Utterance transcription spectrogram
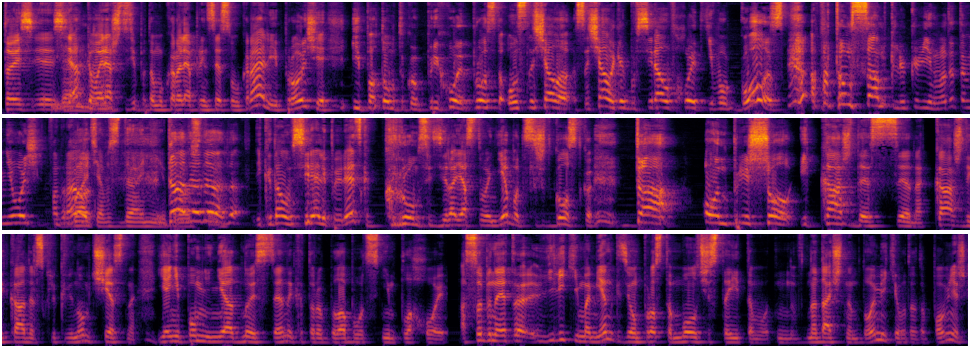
То есть э, сидят, да, говорят, да. что типа там у короля принцессу украли и прочее, и потом такой приходит просто, он сначала, сначала как бы в сериал входит его голос, а потом сам Клюквин. Вот это мне очень понравилось. Батя в здании Да, да, да, да. И когда он в сериале появляется, как гром среди ясного неба, ты слышишь голос такой, да, он пришел, и каждая сцена, каждый кадр с Клюквином, честно, я не помню ни одной сцены, которая была бы вот с ним плохой. Особенно это великий момент, где он просто молча стоит там вот на дачном домике, вот это помнишь?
